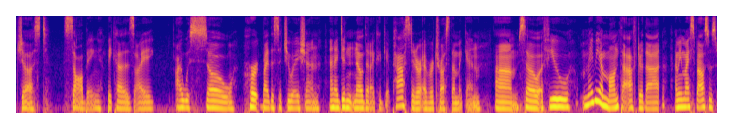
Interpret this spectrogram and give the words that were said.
just sobbing because I I was so hurt by the situation and I didn't know that I could get past it or ever trust them again. Um, so a few, maybe a month after that, I mean, my spouse was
